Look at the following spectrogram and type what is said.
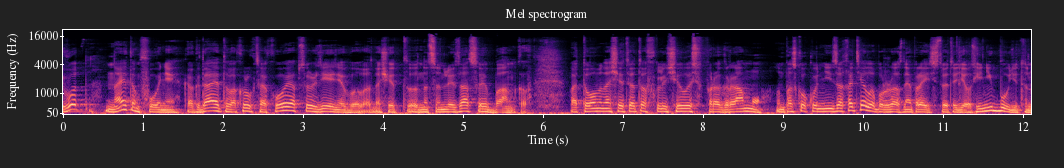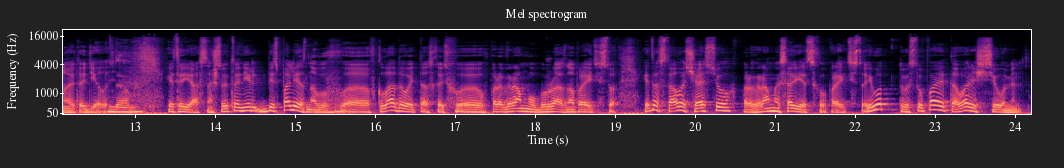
вот на этом фоне, когда это вокруг такое обсуждение было, значит, национализация банков, потом, значит, это включилось в программу, ну, поскольку не захотело буржуазное правительство это делать, и не будет оно это делать. Да. Это ясно, что это не бесполезно вкладывать, так сказать, в программу буржуазного правительства. Это стало частью программы советского правительства. И вот выступает товарищ Семин –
